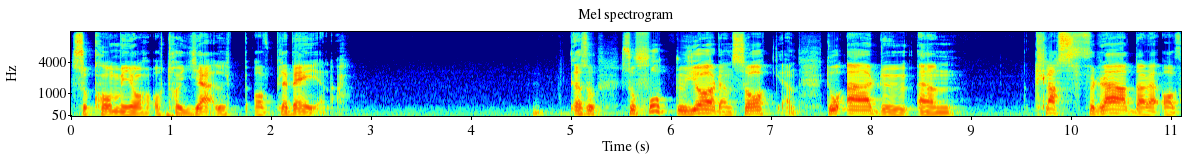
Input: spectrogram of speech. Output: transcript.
så kommer jag att ta hjälp av plebejerna alltså, så fort du gör den saken, då är du en klassförrädare av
